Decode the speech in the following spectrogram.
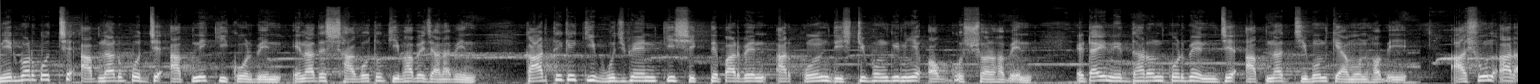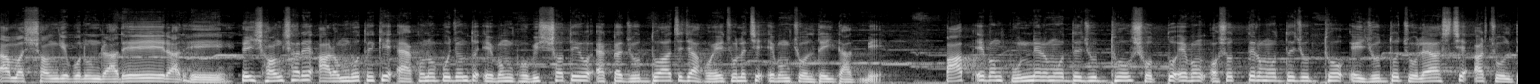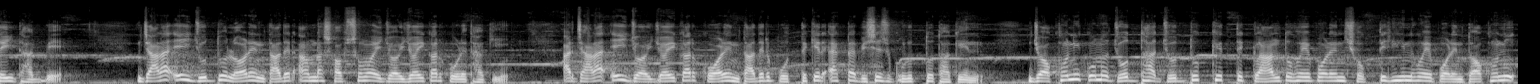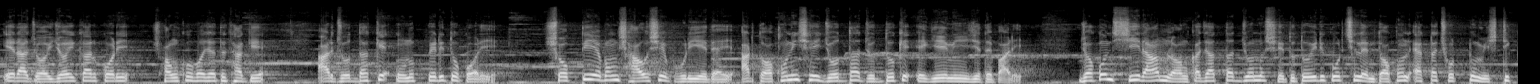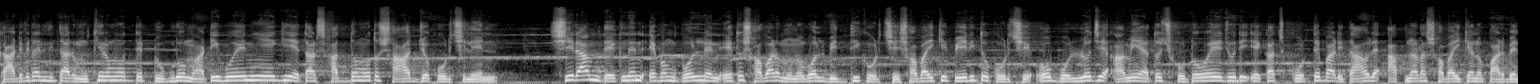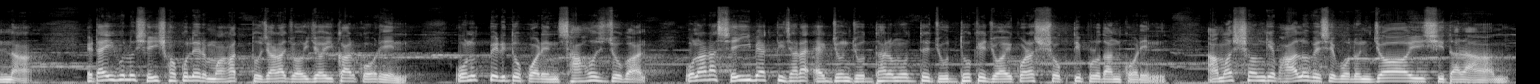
নির্ভর করছে আপনার উপর যে আপনি কি করবেন, এনাদের স্বাগত কীভাবে জানাবেন, কার থেকে কি বুঝবেন, কি শিখতে পারবেন, আর কোন দৃষ্টিভঙ্গি নিয়ে অগ্রসর হবেন, এটাই নির্ধারণ করবেন যে আপনার জীবন কেমন হবে। আসুন আর আমার সঙ্গে বলুন, রাধে রাধে। এই সংসারে আরম্ভ থেকে এখনও পর্যন্ত এবং ভবিষ্যতেও একটা যুদ্ধ আছে যা হয়ে চলেছে এবং চলতেই থাকবে। পাপ এবং পুণ্যের মধ্যে যুদ্ধ, সত্য এবং অসত্যের মধ্যে যুদ্ধ, এই যুদ্ধ চলে আসছে আর চলতেই থাকবে। যারা এই যুদ্ধ লড়েন, তাদের আমরা সবসময় জয় জয়কার করে থাকি। আর যারা এই জয় জয়কার করেন, তাদের প্রত্যেকের একটা বিশেষ গুরুত্ব থাকেন। যখনই কোনো যোদ্ধা যুদ্ধক্ষেত্রে ক্লান্ত হয়ে পড়েন, শক্তিহীন হয়ে পড়েন, তখনই এরা জয় জয়কার করে শঙ্খ বাজাতে থাকে, আর যোদ্ধাকে অনুপ্রেরিত করে। শক্তি এবং সাহসে ভরিয়ে দেয়, আর তখনই সেই যোদ্ধা যুদ্ধকে এগিয়ে নিয়ে যেতে পারে। যখন শ্রীরাম লঙ্কা যাত্রার জন্য সেতু তৈরি করছিলেন, তখন একটা ছোট্ট মিষ্টি কাঠবিড়ালি তার মুখের মধ্যে টুকরো মাটি বয়ে নিয়ে গিয়ে তার সাধ্যমতো সাহায্য করছিলেন। শ্রীরাম দেখলেন এবং বললেন, এ তো সবার মনোবল বৃদ্ধি করছে, সবাইকে প্রেরিত করছে। ও বলল যে, আমি এত ছোট হয়ে যদি কাজ করতে পারি, তাহলে আপনারা সবাই কেন পারবেন না? এটাই হলো সেই সকলের মাহাত্ম যারা জয় জয়কার করেন। অনুপ্রেরিত করেন, সাহস যোগান। ওনারা সেই ব্যক্তি যারা একজন যোদ্ধার মধ্যে যুদ্ধকে জয় করার শক্তি প্রদান করেন। আমার সঙ্গে ভালোবেসে বলুন, জয় সীতারাম।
